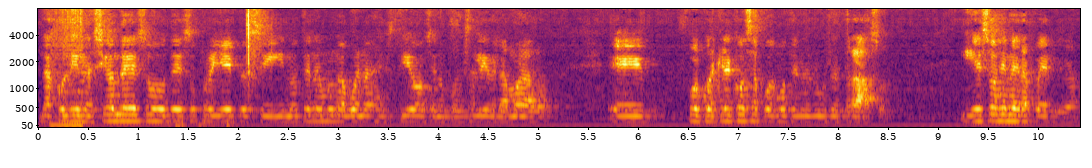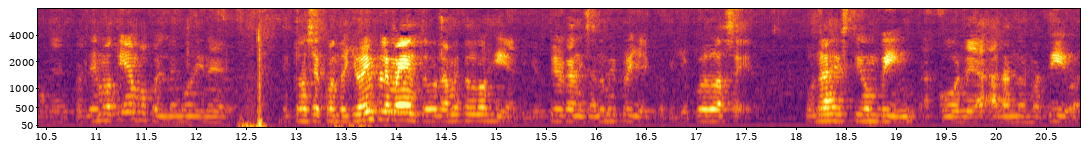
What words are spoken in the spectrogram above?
La coordinación de esos, de esos proyectos, si no tenemos una buena gestión, se nos puede salir de la mano. Eh, por cualquier cosa podemos tener un retraso. Y eso genera pérdida, porque perdemos tiempo, perdemos dinero. Entonces, cuando yo implemento la metodología, que yo estoy organizando mi proyecto, que yo puedo hacer una gestión BIM acorde a, las normativas,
